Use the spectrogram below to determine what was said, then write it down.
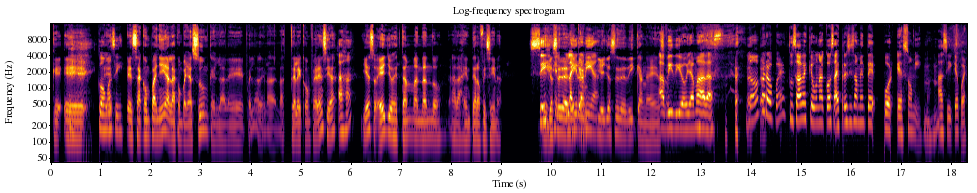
Que, eh, ¿Cómo eh, así? Esa compañía, la compañía Zoom, que es la de, pues, la de la- las teleconferencias. Ajá. Y eso, ellos están mandando a la gente a la oficina. Sí, la ironía. Y ellos se dedican a eso. A videollamadas. No, pero pues tú sabes que una cosa es precisamente por eso mismo. Así que pues.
